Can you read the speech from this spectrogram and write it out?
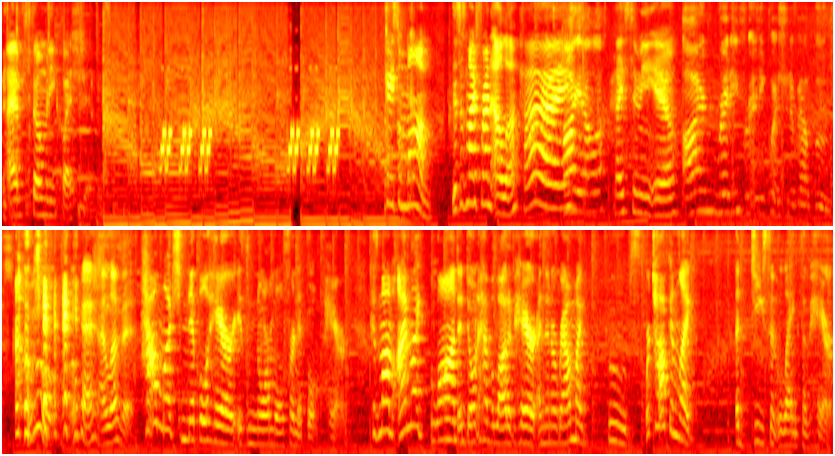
that. I have so many questions. Okay, so mom, this is my friend Ella. Hi. Hi, Ella. Nice to meet you. I'm ready for any question about boobs. Ooh, okay. I love it. How much nipple hair is normal for nipple hair? Because, mom, I'm like blonde and don't have a lot of hair, and then around my boobs, we're talking like a decent length of hair.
